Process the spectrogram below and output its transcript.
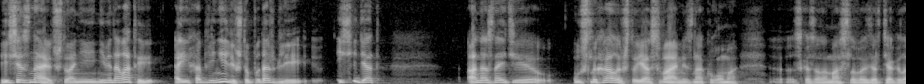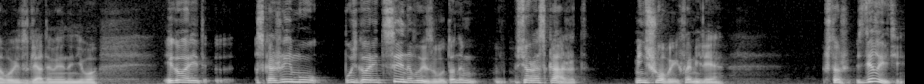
И все знают, что они не виноваты, а их обвинили, что подожгли. И сидят. Она, знаете, услыхала, что я с вами знакома, сказала Маслова, вертя головой и взглядывая на него. И говорит, скажи ему, Пусть, говорит, сына вызовут, он им все расскажет. Меньшова их фамилия. Что ж, сделаете?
